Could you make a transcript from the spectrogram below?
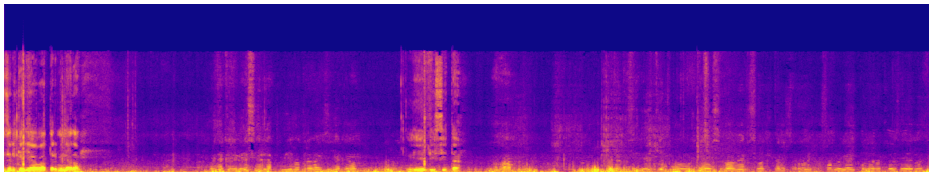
Es el que ya va terminado. Ahorita que regrese a la pulir otra vez y ya quedó. Y licita. Ajá. Ya que Si le dé tiempo, ahorita se va a ver, se va a quitar esa rola y pasarlo allá y poner otra vez ahí adelante.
